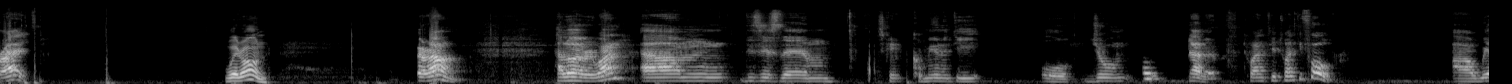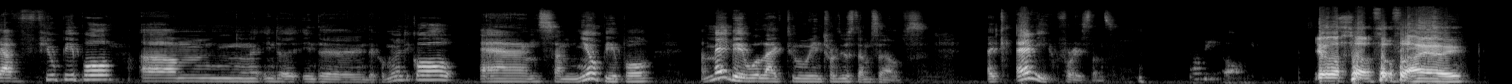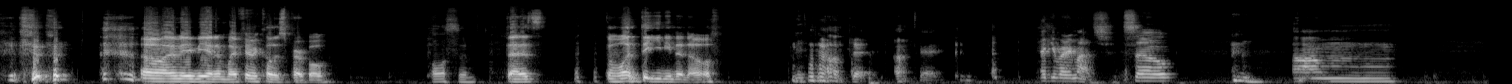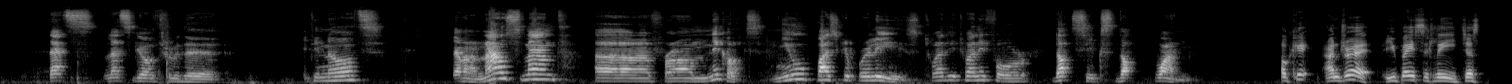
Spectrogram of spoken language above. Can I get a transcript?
Right. We're on. We're on. Hello, everyone. Um, this is the um, community of June 11th, 2024. Uh, we have few people um, in the in the in the community call and some new people. Maybe would like to introduce themselves, like Emmy, for instance. Yo, hi. oh, I'm Amy, and my favorite color is purple. Awesome. That is the one thing you need to know. okay, okay. Thank you very much. So, um, let's let's go through the meeting notes. We have an announcement uh, from Nicholas. New PyScript release 2024.6.1. Okay, Andre, you basically just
